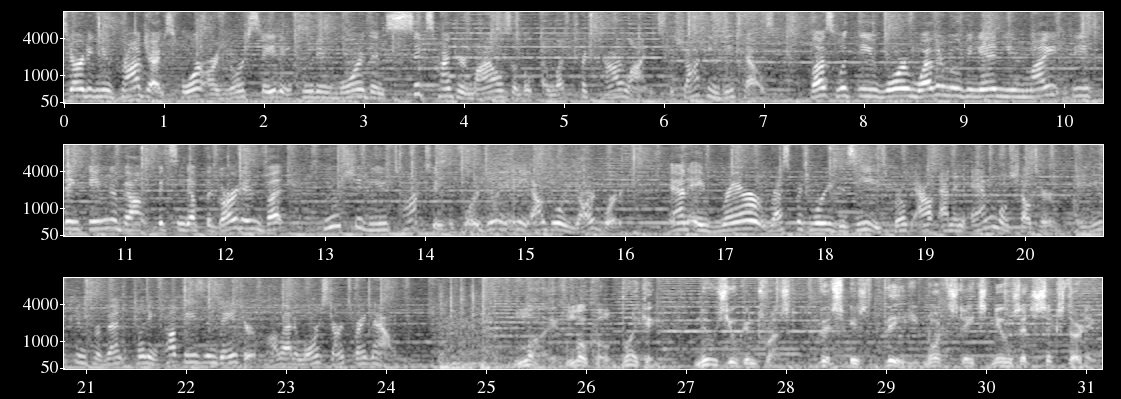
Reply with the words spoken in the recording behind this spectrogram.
starting new projects for our North State, including more than 600 miles of electric power lines. The shocking details. Plus, with the warm weather moving in, you might be thinking about fixing up the garden, but who should you talk to before doing any outdoor yard work? And a rare respiratory disease broke out at an animal shelter. How you can prevent putting puppies in danger. All that and more starts right now. Live, local, breaking. News you can trust. This is the North States News at 630.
